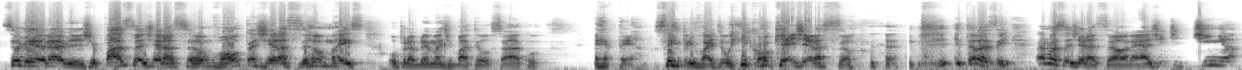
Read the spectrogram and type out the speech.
Você vê, né, bicho? Passa a geração, volta a geração, mas o problema de bater o saco é eterno. Sempre vai doer em qualquer geração. então, assim, na nossa geração, né, a gente tinha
